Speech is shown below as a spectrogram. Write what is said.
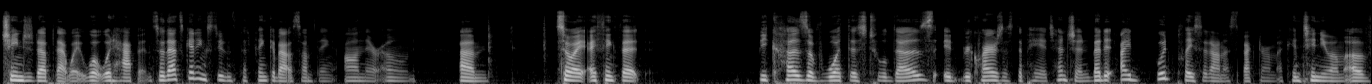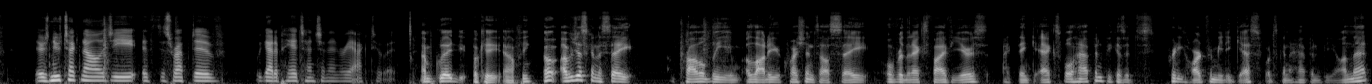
changed it up that way. What would happen? So that's getting students to think about something on their own. Um, so I, I think that because of what this tool does, it requires us to pay attention. But it, I would place it on a spectrum, a continuum of there's new technology, it's disruptive, we got to pay attention and react to it. I'm glad. You, okay, Alfie. Oh, I was just going to say, probably a lot of your questions, I'll say over the next five years, I think X will happen because it's pretty hard for me to guess what's going to happen beyond that.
